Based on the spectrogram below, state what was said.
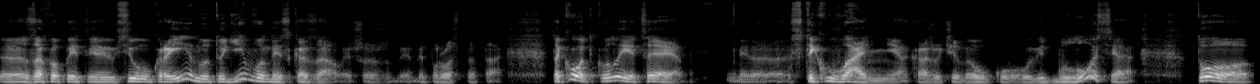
е, захопити всю Україну, тоді вони сказали, що ж не, не просто так. Так от, коли це е, стикування, кажучи науково, відбулося, то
